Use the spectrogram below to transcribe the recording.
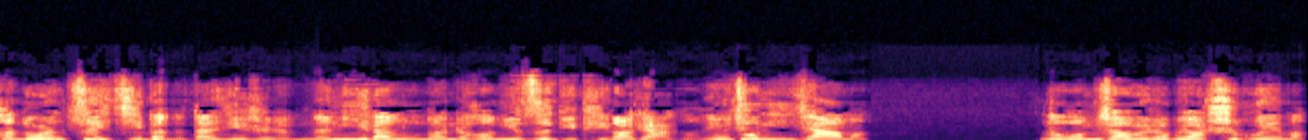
很多人最基本的担心是什么呢？你一旦垄断之后，你自己提高价格，因为就你一家吗？那我们消费者不要吃亏吗？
